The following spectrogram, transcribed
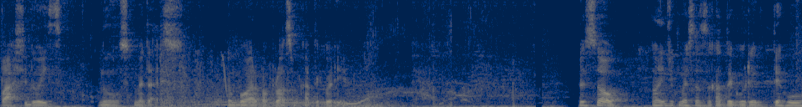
parte 2 nos comentários. Então bora pra próxima categoria. Pessoal, antes de começar essa categoria de terror,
